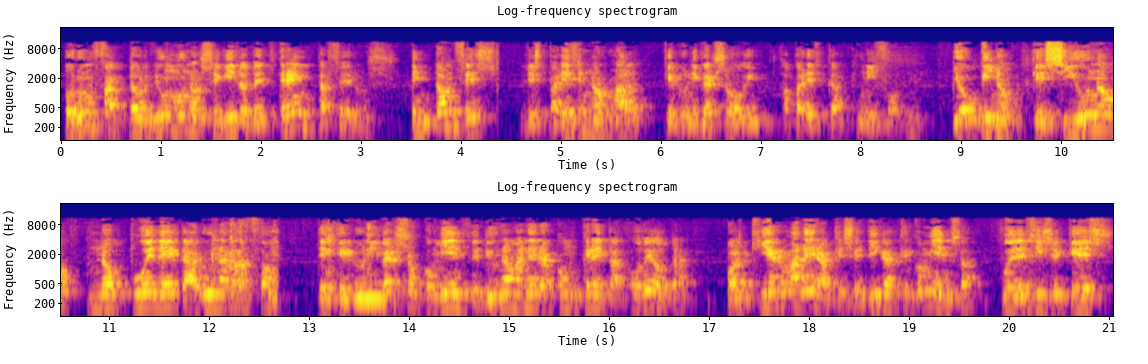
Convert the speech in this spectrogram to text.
por un factor de un 1 seguido de 30 ceros, entonces les parece normal que el universo hoy aparezca uniforme. Yo opino que si uno no puede dar una razón de que el universo comience de una manera concreta o de otra, cualquier manera que se diga que comienza puede decirse que es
